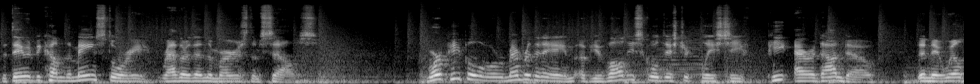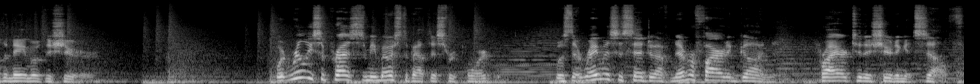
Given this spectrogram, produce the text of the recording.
that they would become the main story rather than the murders themselves. More people will remember the name of Uvalde School District Police Chief Pete Arredondo than they will the name of the shooter. What really surprises me most about this report was that Ramos is said to have never fired a gun prior to the shooting itself.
